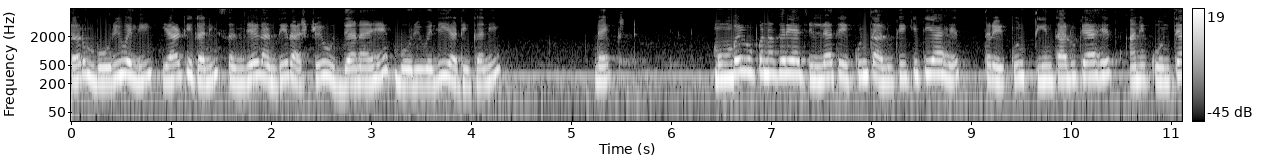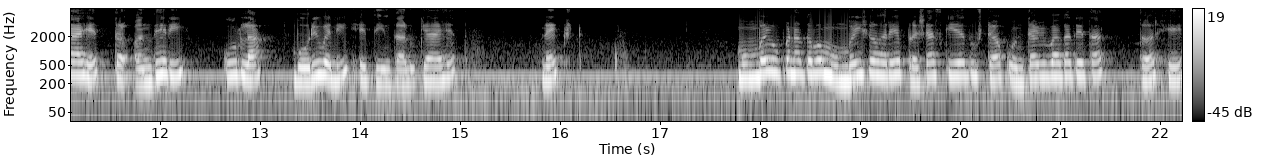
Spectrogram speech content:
तर बोरीवली या ठिकाणी संजय गांधी राष्ट्रीय उद्यान आहे. बोरीवली या ठिकाणी. नेक्स्ट मुंबई उपनगर या जिल्ह्यात एकूण तालुके किती आहेत? तर एकूण तीन तालुके आहेत. आणि कोणते आहेत? तर अंधेरी कुर्ला बोरीवली हे तीन तालुके आहेत. नेक्स्ट मुंबई उपनगर व मुंबई शहर हे प्रशासकीयदृष्ट्या कोणत्या विभागात येतात? तर हे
